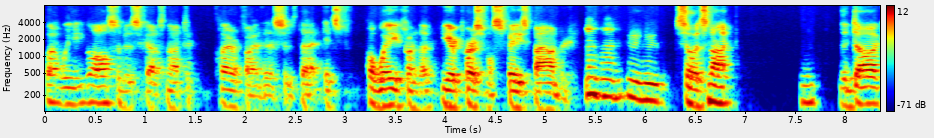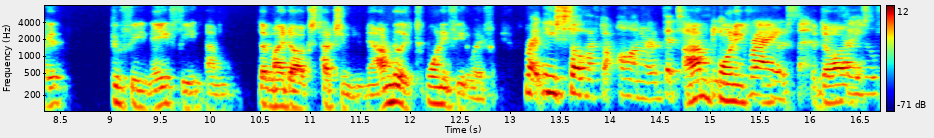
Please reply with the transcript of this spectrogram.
But we also discussed, not to clarify this, is that it's away from the, your personal space boundary. Mhm. Mhm. So it's not the dog at two feet and eight feet, um, that my dog's touching you now. I'm really twenty feet away from you. Right, you still have to honor the ten I'm feet. 20 feet. Right. The dog is So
